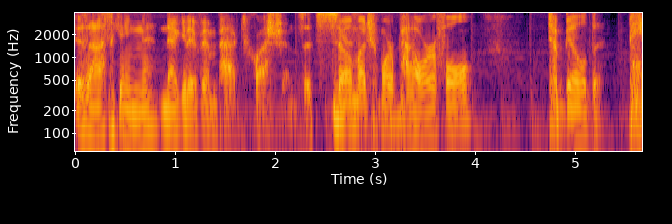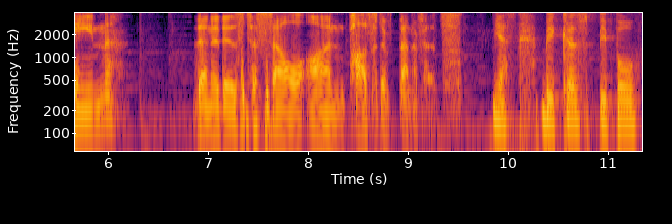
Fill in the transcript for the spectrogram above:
is asking negative impact questions. It's so yes. much more powerful to build pain than it is to sell on positive benefits. Yes, because people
